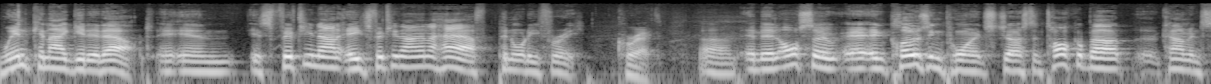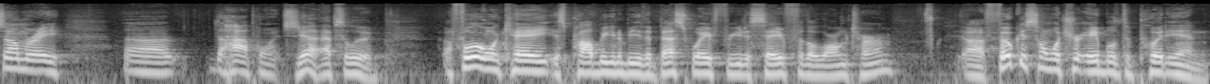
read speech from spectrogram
When can I get it out? And it's 59, age 59 and a half, penalty free. Correct. Um, and then also, in closing points, Justin, talk about uh, kind of in summary uh, the high points. Yeah, absolutely. A 401k is probably going to be the best way for you to save for the long term. Uh, focus on what you're able to put in,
